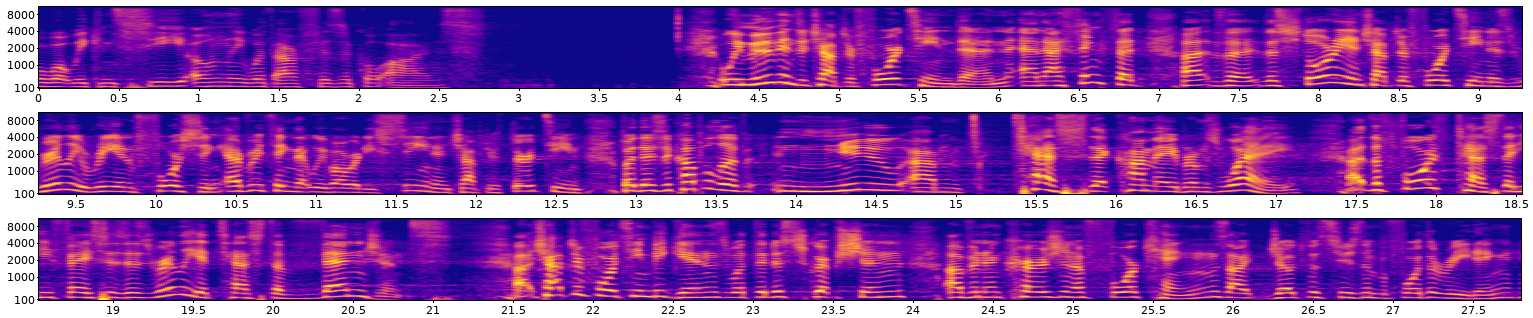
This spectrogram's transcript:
or what we can see only with our physical eyes. We move into chapter 14 then, and I think that uh, the, the story in chapter 14 is really reinforcing everything that we've already seen in chapter 13. But there's a couple of new um, tests that come Abram's way. Uh, the fourth test that he faces is really a test of vengeance. Uh, chapter 14 begins with the description of an incursion of four kings. I joked with Susan before the reading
